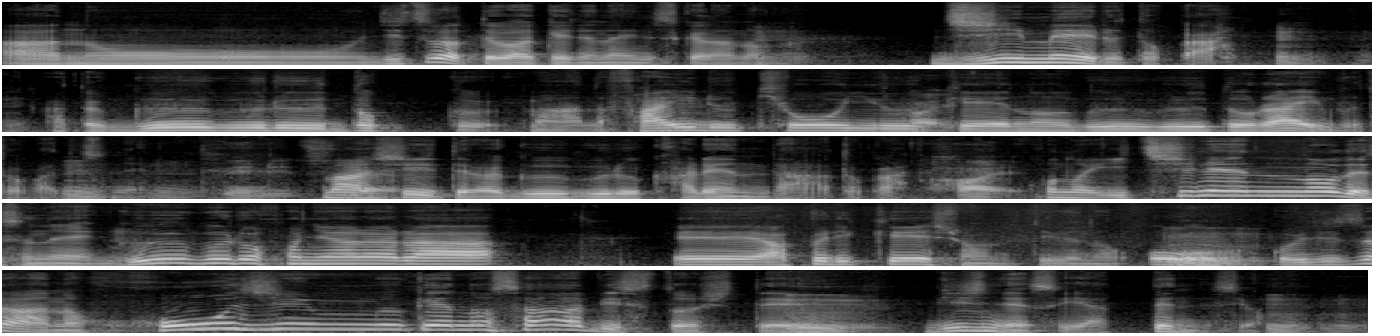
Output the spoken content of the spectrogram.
あのー実はってわけじゃないんですけどあの、うん Gmail とかうんあと Google ドック、まあ、あのファイル共有系の Google ドライブとかですね、まあ強いては Google カレンダーとか。はい。この一連のですね Google ホニャララ、えーアプリケーションっていうのを、うん。これ実はあの法人向けのサービスとしうてん。ビジネスやってんですよ。うんうんうん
